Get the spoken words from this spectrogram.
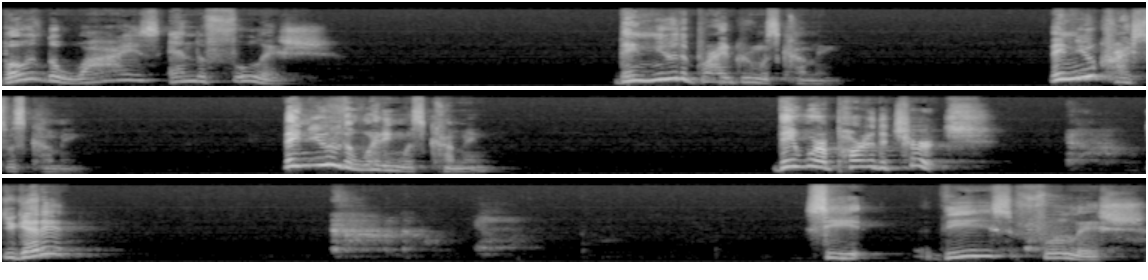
both the wise and the foolish, they knew the bridegroom was coming. They knew Christ was coming. They knew the wedding was coming. They were a part of the church. Do you get it? See, these foolish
